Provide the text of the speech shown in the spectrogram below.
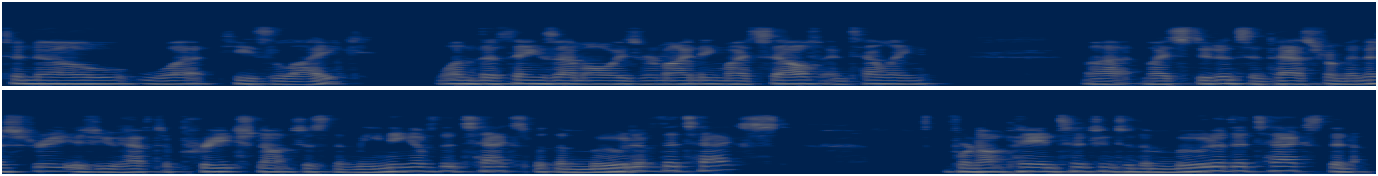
to know what he's like. One of the things I'm always reminding myself and telling my, my students in pastoral ministry is you have to preach not just the meaning of the text, but the mood of the text. If we're not paying attention to the mood of the text, then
